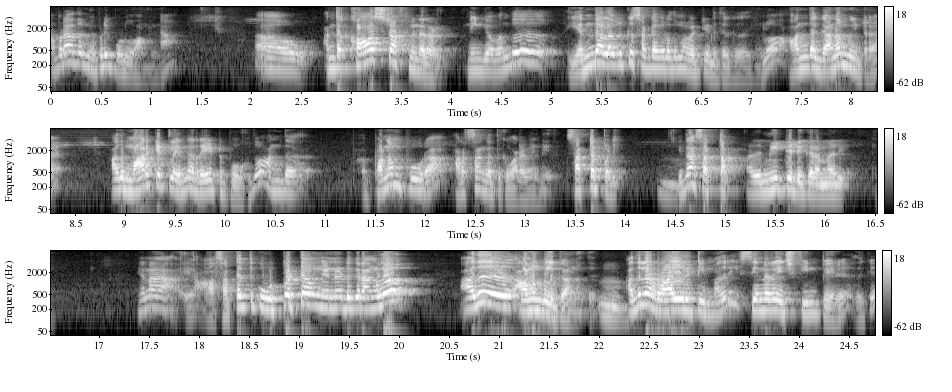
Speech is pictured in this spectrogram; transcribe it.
அபராதம் எப்படி போடுவாங்கன்னா அந்த காஸ்ட் ஆஃப் மினரல் நீங்கள் வந்து எந்த அளவிற்கு சட்டவிரோதமாக வெட்டி எடுத்துருக்கிறீங்களோ அந்த கனமீட்டரை அது மார்க்கெட்டில் என்ன ரேட்டு போகுதோ அந்த பணம் பூரா அரசாங்கத்துக்கு வர வேண்டியது. சட்டப்படி. இதுதான் சட்டம். அது மீட்டெடுக்கிற மாதிரி. ஏன்னா சட்டத்துக்கு உட்பட்டு அவங்க என்ன எடுக்கிறாங்களோ அது அவங்களுக்கானது. அதுல ராயல்ட்டி மாதிரி சினரேஜ் ஃபீன் பேரு அதுக்கு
